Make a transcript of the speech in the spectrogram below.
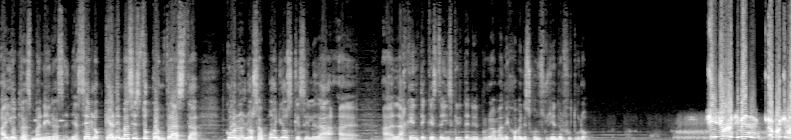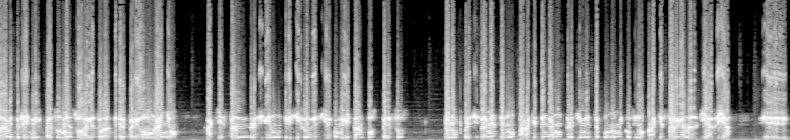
hay otras maneras de hacerlo, que además esto contrasta con los apoyos que se le da a, a la gente que está inscrita en el programa de Jóvenes Construyendo el Futuro. Si ellos reciben aproximadamente 6 mil pesos mensuales durante el periodo de un año, aquí están recibiendo un triciclo de 5 mil y tantos pesos, pero precisamente no para que tengan un crecimiento económico, sino para que salgan al día a día. Eh,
